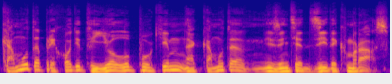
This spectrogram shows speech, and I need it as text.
кому-то приходит Йолупуки, а кому-то, извините, Дзидек Мраз.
